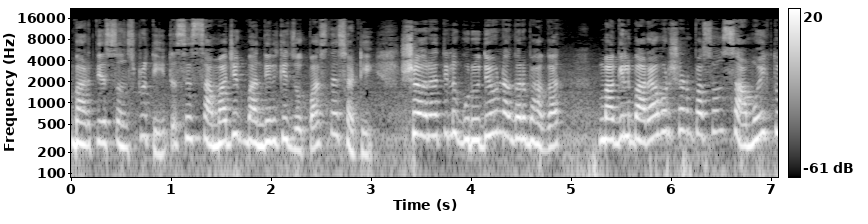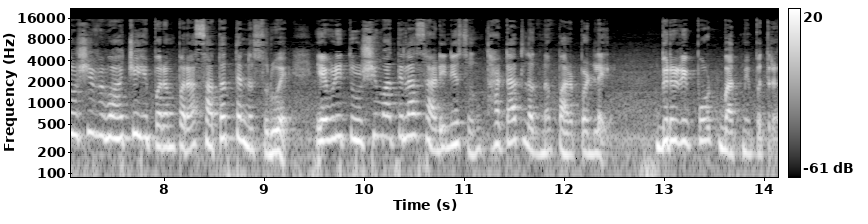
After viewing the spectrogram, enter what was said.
भारतीय संस्कृती तसेच सामाजिक बांधिलकी जोपासण्यासाठी शहरातील गुरुदेव नगर भागात मागील बारा वर्षांपासून सामूहिक तुळशी विवाहाची ही परंपरा सातत्यानं सुरू आहे. यावेळी तुळशी मातेला साडी नेसून थाटात लग्न पार पडले. ब्युरो रिपोर्ट बातमीपत्र।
